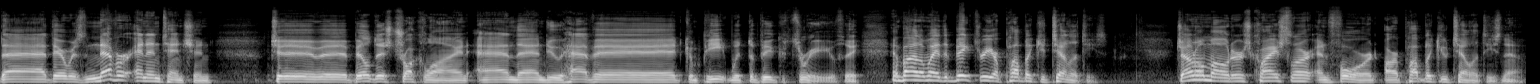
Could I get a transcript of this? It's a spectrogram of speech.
that there was never an intention to uh, build this truck line and then to have it compete with the big three, you see. And by the way, the big three are public utilities. General Motors, Chrysler, and Ford are public utilities now.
